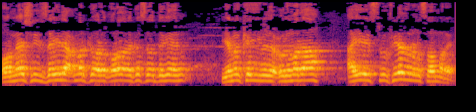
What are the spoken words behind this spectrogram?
Oo meeshii zaylac markii hore qoladana ka soo degeen yemen ka yimid ee culimmada ah ayay suufiyaduna soo mareen.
